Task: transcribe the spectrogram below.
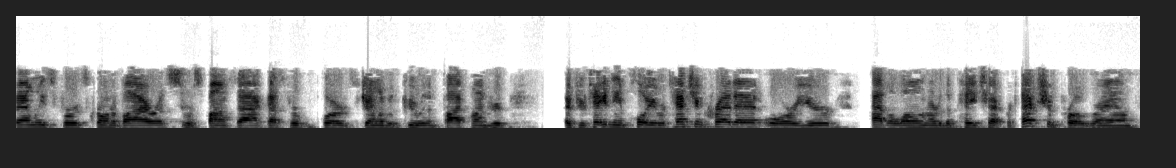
Families First Coronavirus Response Act, that's for employers generally with fewer than 500. If you're taking the employee retention credit or you have a loan under the Paycheck Protection Program,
